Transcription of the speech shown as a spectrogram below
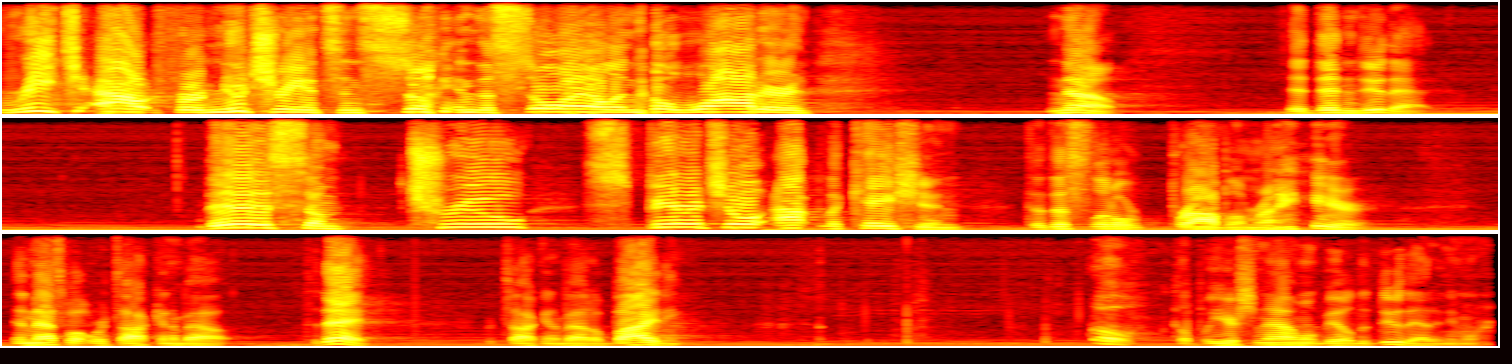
reach out for nutrients in, so- in the soil and the water. No, it didn't do that. There is some true spiritual application to this little problem right here. And that's what we're talking about today. We're talking about abiding. Oh, a couple years from now, I won't be able to do that anymore.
